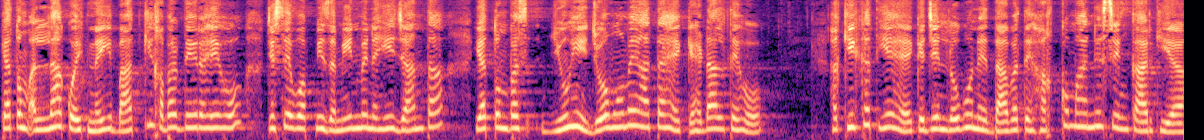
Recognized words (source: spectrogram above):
کیا تم اللہ کو ایک نئی بات کی خبر دے رہے ہو جسے وہ اپنی زمین میں نہیں جانتا؟ یا تم بس یوں ہی جو منہ میں آتا ہے کہہ ڈالتے ہو؟ حقیقت یہ ہے کہ جن لوگوں نے دعوت حق کو ماننے سے انکار کیا،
